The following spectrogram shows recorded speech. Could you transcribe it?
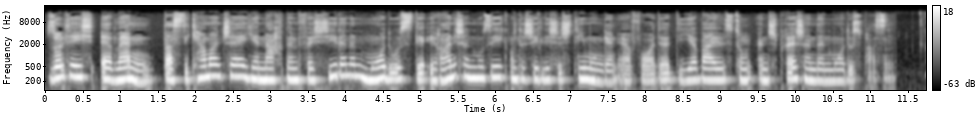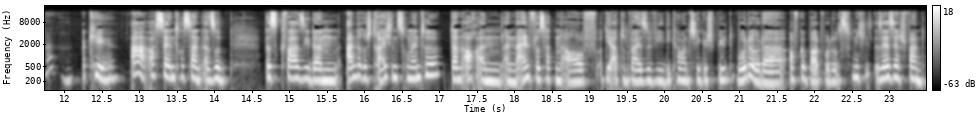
sollte ich erwähnen, dass die Kamanche je nach dem verschiedenen Modus der iranischen Musik unterschiedliche Stimmungen erfordert, die jeweils zum entsprechenden Modus passen. Ah, okay. Ah, auch sehr interessant. Also dass quasi dann andere Streichinstrumente dann auch einen, einen Einfluss hatten auf die Art und Weise, wie die Kamanche gespielt wurde oder aufgebaut wurde. Das finde ich sehr, sehr spannend.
